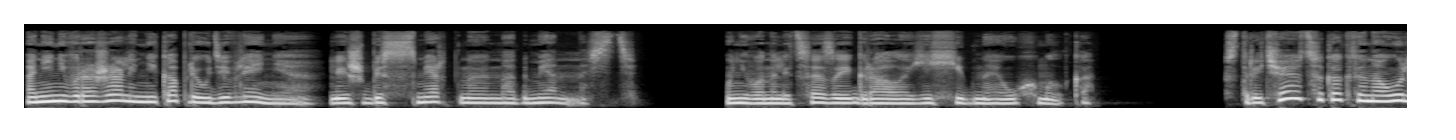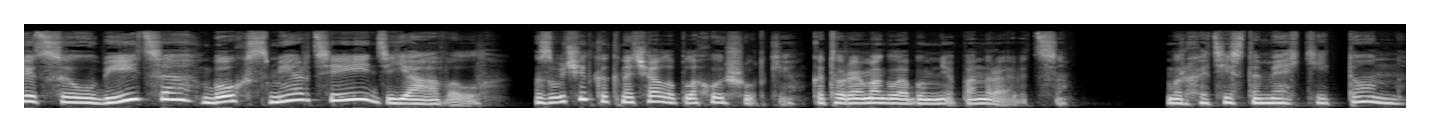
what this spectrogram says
Они не выражали ни капли удивления, лишь бессмертную надменность. У него на лице заиграла ехидная ухмылка. Встречаются как-то на улице убийца, бог смерти и дьявол. Звучит как начало плохой шутки, которая могла бы мне понравиться. Бархатисто-мягкий тон,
